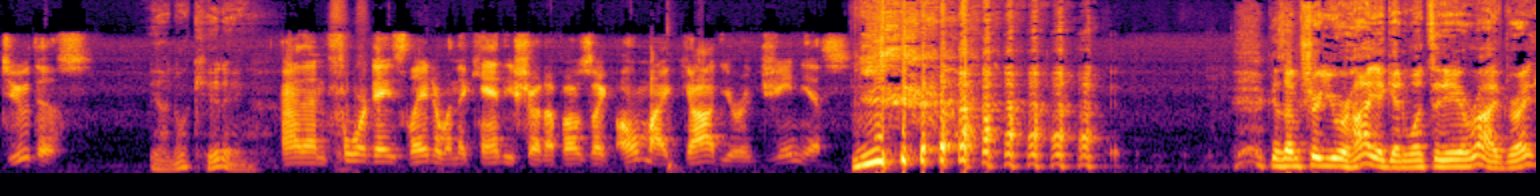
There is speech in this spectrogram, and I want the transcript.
do this?" Yeah, no kidding. And then four days later, when the candy showed up, I was like, "Oh my god, you're a genius." Because I'm sure you were high again once they arrived, right?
